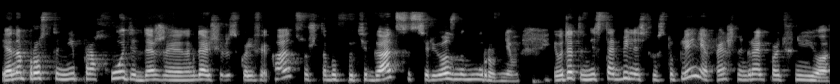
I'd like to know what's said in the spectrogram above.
и она просто не проходит даже иногда через квалификацию, чтобы потягаться с серьезным уровнем. И вот эта нестабильность выступления, конечно, играет против нее.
